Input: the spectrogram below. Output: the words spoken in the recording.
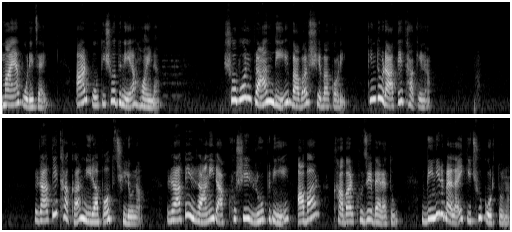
মায়া পড়ে যায়, আর প্রতিশোধ নেওয়া হয় না। শোভন প্রাণ দিয়ে বাবার সেবা করে, কিন্তু রাতে থাকে না। রাতে থাকা নিরাপদ ছিল না। রাতে রানী রাক্ষসীর রূপ নিয়ে আবার খাবার খুঁজে বেড়াতো। দিনের বেলায় কিছু করতো না।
